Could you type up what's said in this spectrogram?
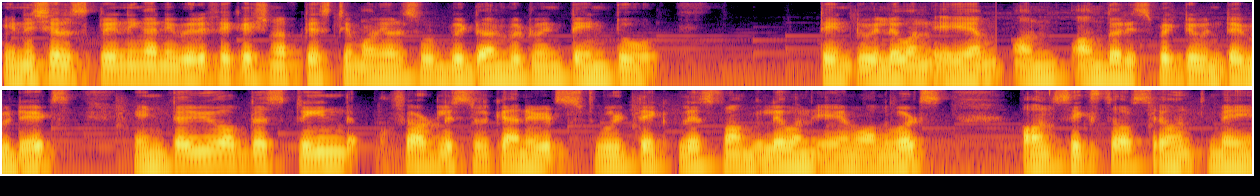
initial screening आणि verification of testimonials would be done between ten to 10 to 11 a.m. on, on the respective interview dates. Interview of the screened shortlisted candidates will take place from 11 a.m. onwards on sixth और seventh May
